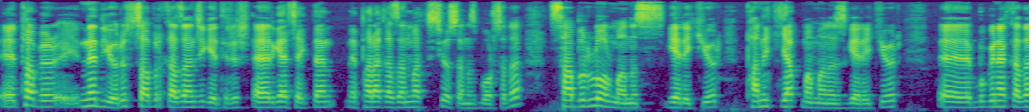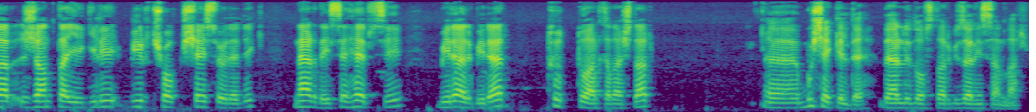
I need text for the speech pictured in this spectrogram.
E, tabii ne diyoruz? Sabır kazancı getirir. Eğer gerçekten e, para kazanmak istiyorsanız borsada sabırlı olmanız gerekiyor. Panik yapmamanız gerekiyor. E, bugüne kadar jantla ilgili birçok şey söyledik. Neredeyse hepsi birer birer tuttu arkadaşlar. E, bu şekilde değerli dostlar, güzel insanlar.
